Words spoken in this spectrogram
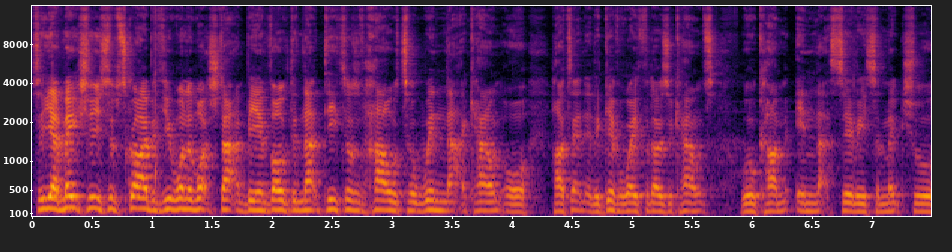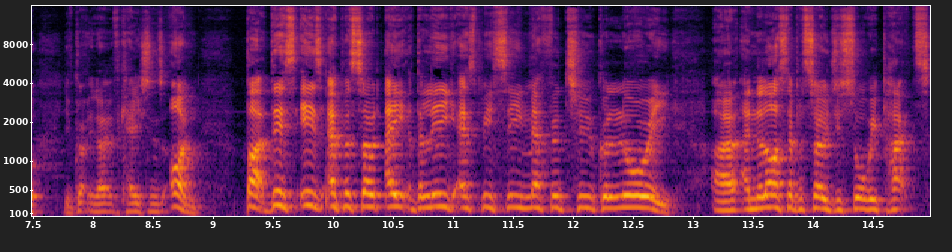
So yeah, make sure you subscribe if you want to watch that and be involved in that. Details of how to win that account or how to enter the giveaway for those accounts will come in that series. So make sure you've got your notifications on. But this is episode 8 of the League SBC Method to Glory. Uh, and the last episode you saw we packed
